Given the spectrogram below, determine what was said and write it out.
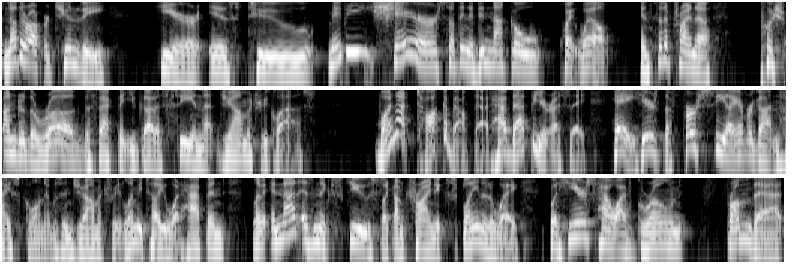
Another opportunity here is to maybe share something that did not go quite well. Instead of trying to push under the rug the fact that you got a C in that geometry class, why not talk about that? Have that be your essay. Hey, here's the first C I ever got in high school, and it was in geometry. Let me tell you what happened. Me, and not as an excuse, like I'm trying to explain it away, but here's how I've grown from that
